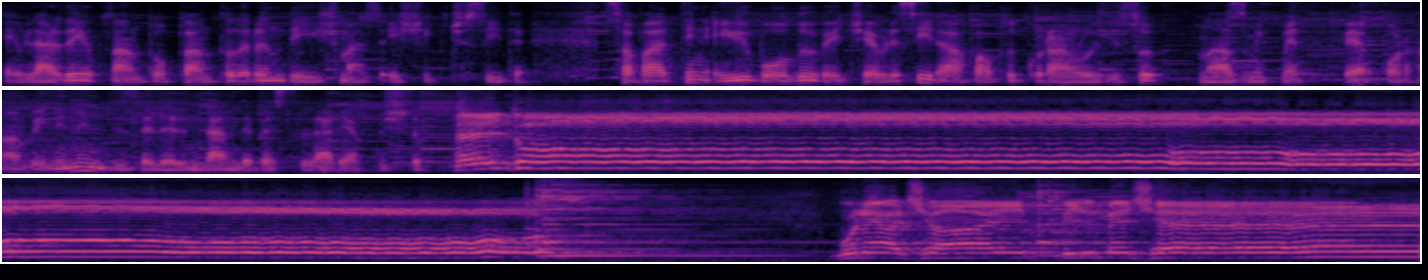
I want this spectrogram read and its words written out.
evlerde yapılan toplantıların değişmez eşlikçisiydi. Sabahattin Eyüboğlu ve çevresiyle ahbaplık kuran Ruhi Su, Nazım Hikmet ve Orhan Veli'nin dizelerinden de besteler yapmıştı. Hey Bu ne acayip bilmece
